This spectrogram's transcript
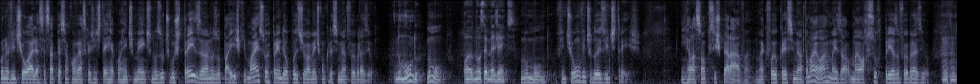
quando a gente olha, você sabe que essa é uma conversa que a gente tem recorrentemente, nos últimos três anos, o país que mais surpreendeu positivamente com o crescimento foi o Brasil. No mundo? No mundo. Ou nos emergentes? No mundo. 21, 22, 23. Em relação ao que se esperava. Não é que foi o crescimento maior, mas a maior surpresa foi o Brasil. Uhum.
